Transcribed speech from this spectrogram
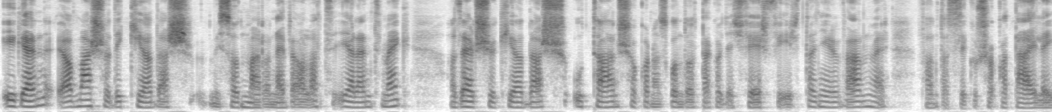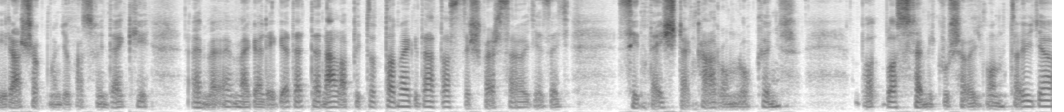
igen, a második kiadás viszont már a neve alatt jelent meg, az első kiadás után sokan azt gondolták, hogy egy férfi írta nyilván, mert fantasztikusak a tájleírások, mondjuk azt mindenki megelégedetten állapította meg, de hát azt is persze, hogy ez egy szinte istenkáromló könyv blasfemikus, ahogy mondta ugye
